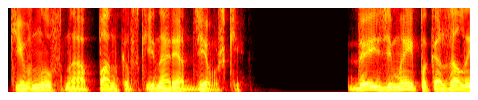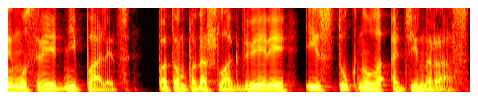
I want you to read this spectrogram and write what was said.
кивнув на панковский наряд девушки. Дейзи Мэй показала ему средний палец, потом подошла к двери и стукнула один раз.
